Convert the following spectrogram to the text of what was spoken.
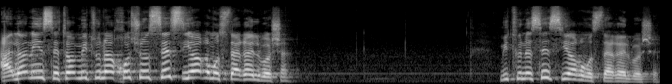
الان این سه تا می‌تونن خودشون سه سیاق مستقل باشن. می‌تونه سه سیاق مستقل باشه.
